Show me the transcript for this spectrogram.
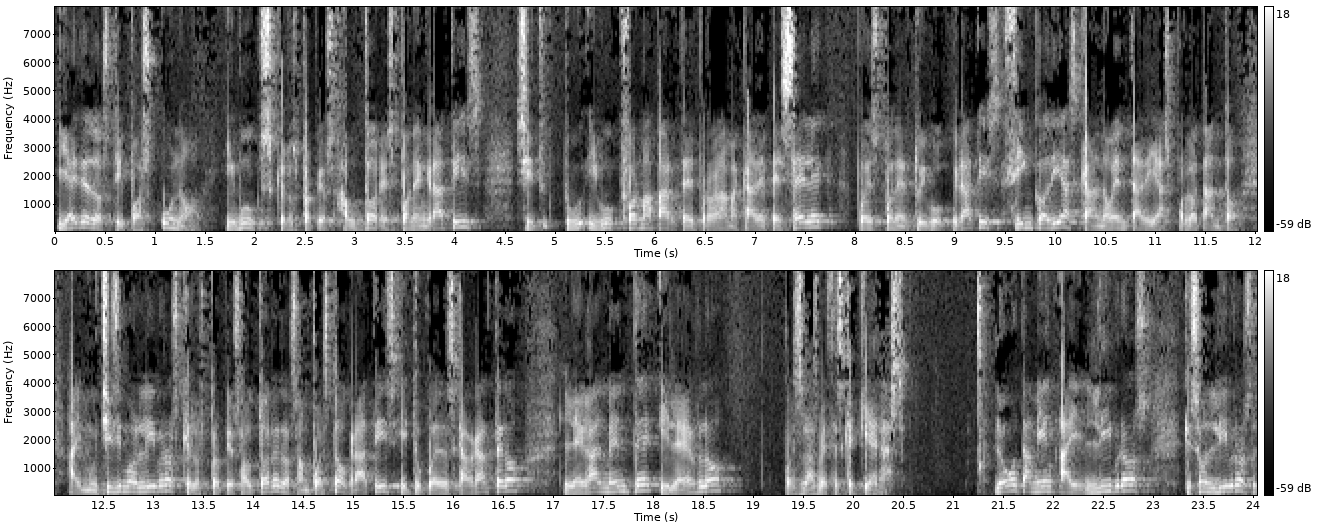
y hay de dos tipos. Uno, ebooks que los propios autores ponen gratis. Si tu ebook forma parte del programa KDP Select, puedes poner tu ebook gratis 5 días cada 90 días. Por lo tanto, hay muchísimos libros que los propios autores los han puesto gratis y tú puedes descargártelo legalmente y leerlo pues las veces que quieras. Luego también hay libros que son libros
